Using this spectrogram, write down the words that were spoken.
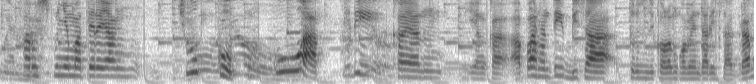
main Harus punya materi yang cukup, Yo, yo. kuat. Jadi Yo. kalian yang ka- apa nanti bisa tulis di kolom komentar Instagram.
